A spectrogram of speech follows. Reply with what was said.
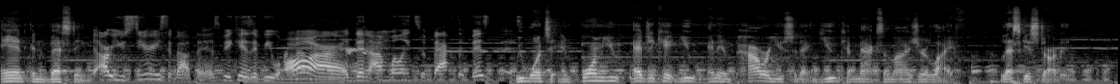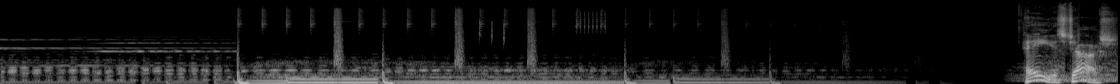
and investing. Are you serious about this? Because if you are, then I'm willing to back the business. We want to inform you, educate you, and empower you so that you can maximize your life. Let's get started. Hey, it's Josh.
